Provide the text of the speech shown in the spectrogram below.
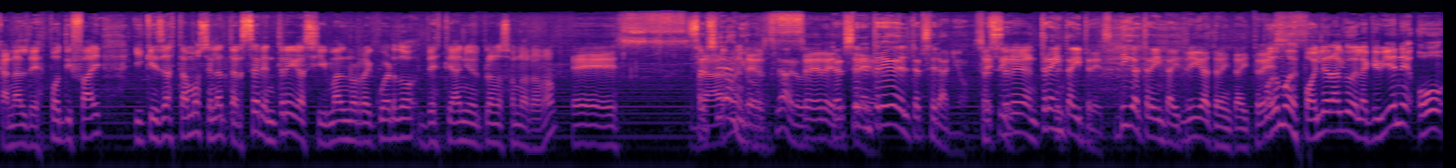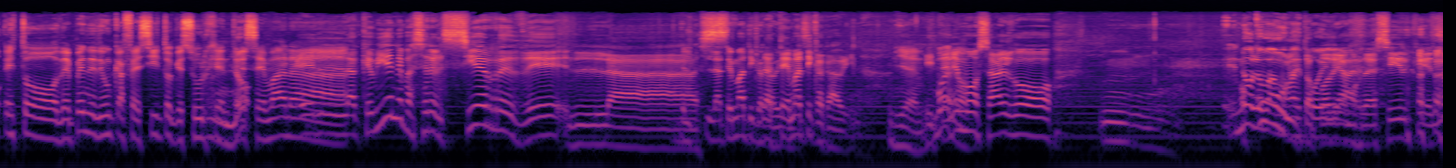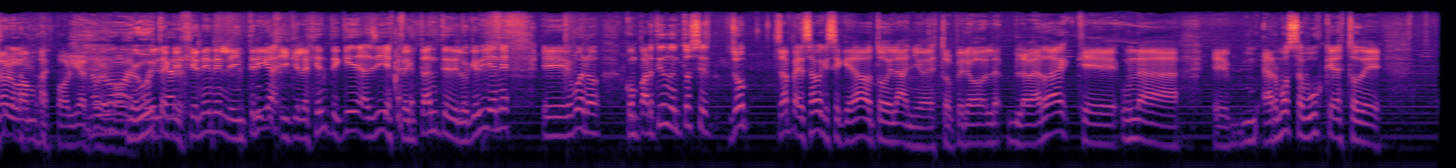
canal de Spotify y que ya estamos en la tercera entrega, si mal no recuerdo, de este año del plano sonoro, ¿no? Es tercer año, claro. Tercera entrega del tercer año. Tercera Sí, 33. Diga 33. Liga 33. ¿Podemos spoilear algo de la que viene o esto depende de un cafecito que surge entre No, semana? el- la que viene va a ser el cierre de la, El- la temática la cabina. temática cabina. Bien. Y Bueno, tenemos algo mm, Eh, no lo vamos a spoilear. podríamos decir, que no lo vamos a spoilear No por el Me gusta que generen la intriga y que la gente quede allí expectante de lo que viene. Eh, bueno, compartiendo entonces, yo ya pensaba que se quedaba todo el año esto, pero la, verdad que una eh, hermosa búsqueda esto de...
